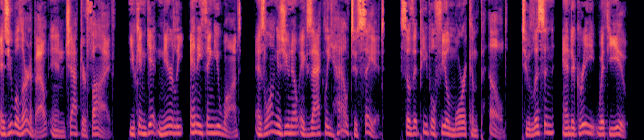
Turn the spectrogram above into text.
As you will learn about in Chapter 5, you can get nearly anything you want as long as you know exactly how to say it so that people feel more compelled to listen and agree with you.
